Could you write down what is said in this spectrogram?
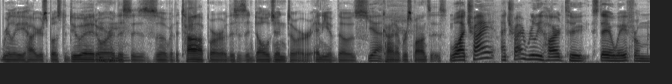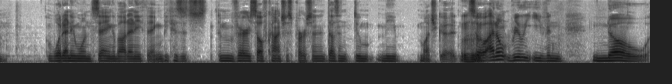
really how you're supposed to do it, or Mhm. this is over the top, or this is indulgent, or any of those Yeah. kind of responses. Well, I try I try really hard to stay away from what anyone's saying about anything because it's I'm a very self conscious person. It doesn't do me much good. Mhm. So I don't really even know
